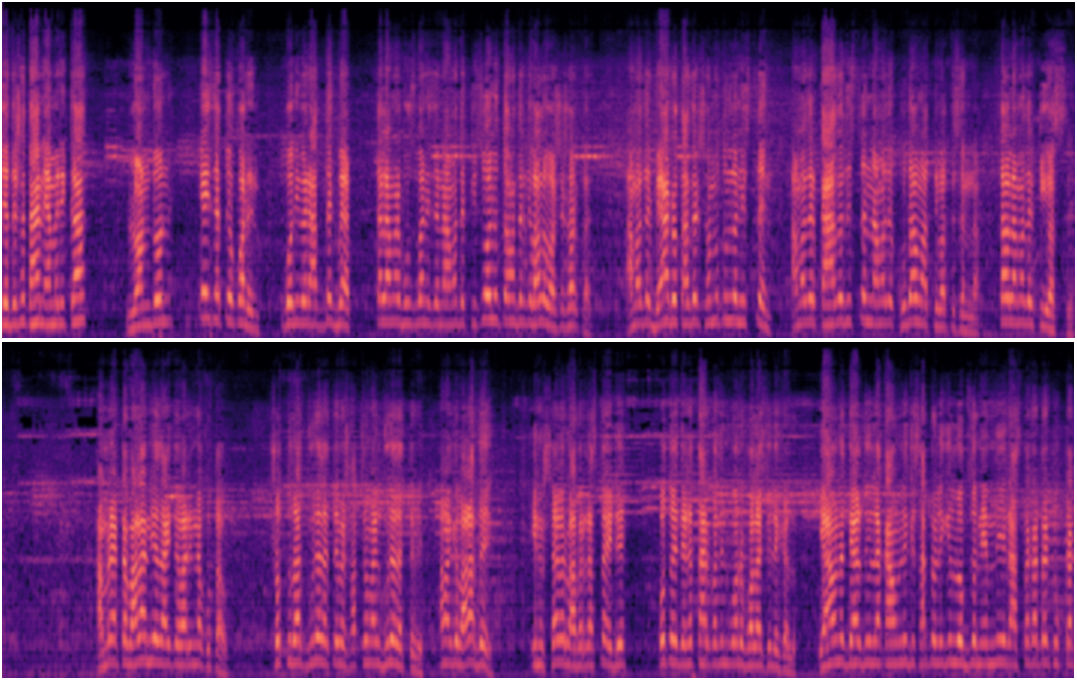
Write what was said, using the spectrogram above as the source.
যে দেশে থাকেন, আমেরিকা, লন্ডন, এই জাতীয় করেন, গরিবের অর্ধেক ব্যাট, তাহলে আমরা বুঝবানি যে না, আমাদের কিছু হলেও তো আমাদেরকে ভালোবাসে সরকার। আমাদের ব্যাটও তাদের সমতুল্য নিচ্ছেন, আমাদের কাজও দিচ্ছেন না, আমাদের ক্ষুদাও মারতে পারতেছেন না, তাহলে আমাদের কি আসছে আমরা একটা ভাড়া নিয়ে যাইতে পারি না কোথাও। সত্তর রাত ঘুরে যেতে হবে, সাতশো মাইল ঘুরে যেতে হবে। আমাকে ভাড়া দে। ইনুস সাহেবের বাপের রাস্তা এটে। ও তো এই দেশে তার কদিন পরে ফলায় চলে গেল। এমন দেড় দুই লাখ আওয়ামী লীগ ছাত্রলীগের লোকজন এমনি রাস্তাঘাটে টুকটাক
